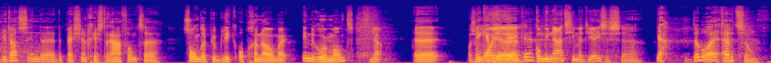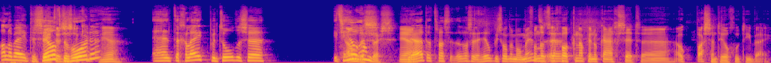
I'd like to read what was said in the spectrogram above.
Judas in de, de Passion gisteravond. Uh, zonder publiek opgenomen in Roermond. Ja. Uh, was een mooie combinatie met Jezus. ja, dubbel hè. En allebei dezelfde woorden. Ja. En tegelijk bedoelden ze iets heel anders. Ja. dat, was, dat was een heel bijzonder moment. Ik vond het echt wel knap in elkaar gezet. ook passend heel goed hierbij.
